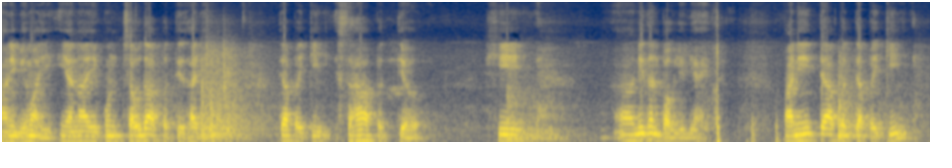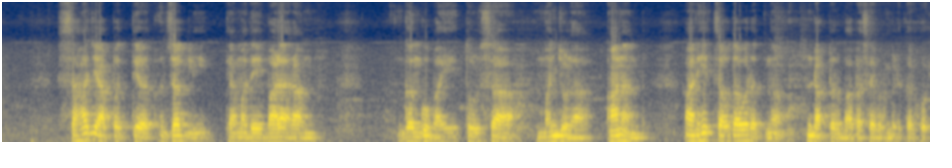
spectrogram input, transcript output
आणि भीमाई यांना एकूण चौदा अपत्य झाली. त्यापैकी सहा अपत्य ही निधन पावलेली आहेत. आणि त्या अपत्यापैकी सहा जी अपत्य जगली त्यामध्ये बाळाराम गंगूबाई तुळसा मंजुळा आनंद आणि हे चौदावं रत्न डॉक्टर बाबासाहेब आंबेडकर होय.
